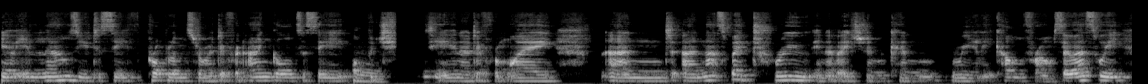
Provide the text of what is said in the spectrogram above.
You know, it allows you to see problems from a different angle, to see mm. In a different way and and that's where true innovation can really come from so as we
